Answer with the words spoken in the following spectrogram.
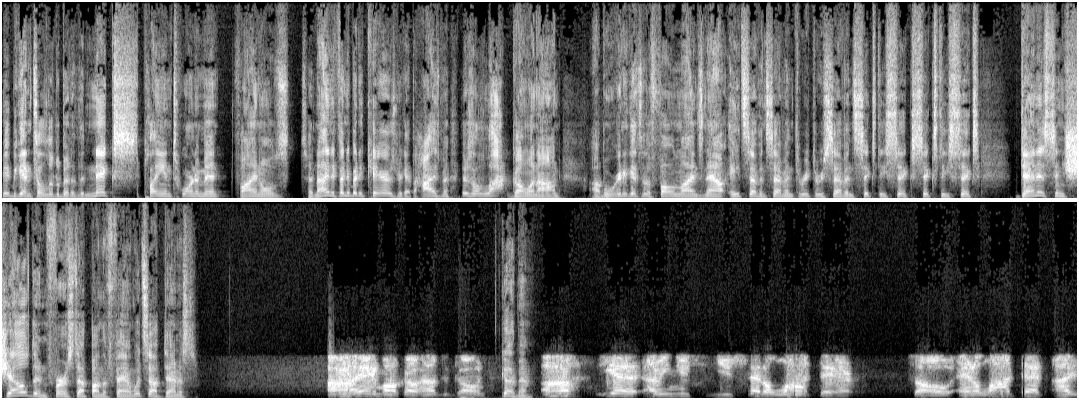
Maybe get into a little bit of the Knicks playing tournament finals tonight, if anybody cares. We got the Heisman. There's a lot going on. Uh, but we're going to get to the phone lines now 877 337 6666. Dennis and Sheldon, first up on the fan. What's up, Dennis? Uh, hey Marco, how's it going? Good, man. Uh, yeah, I mean you you said a lot there, so and a lot that I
